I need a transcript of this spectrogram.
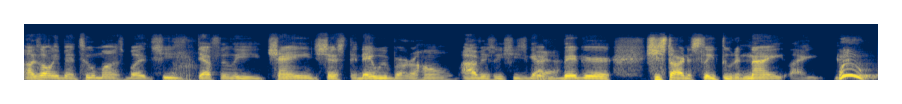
it's only been two months, but she's definitely changed since the day we brought her home. Obviously, she's gotten Yeah. bigger. She's starting to sleep through the night. Like Woo!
